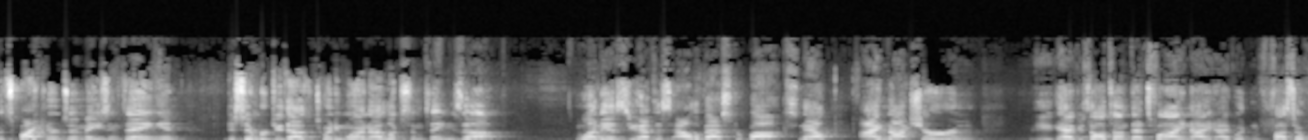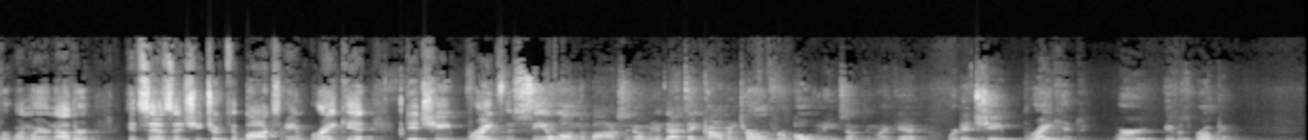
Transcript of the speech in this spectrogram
But spikenard's an amazing thing. In December 2021, I looked some things up. One is you have this alabaster box. Now, I'm not sure, and you have your thoughts on it, that's fine. I, I wouldn't fuss over it one way or another it says that she took the box and break it. Did she break the seal on the box and open it? That's a common term for opening something like that. Or did she break it where it was broken?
